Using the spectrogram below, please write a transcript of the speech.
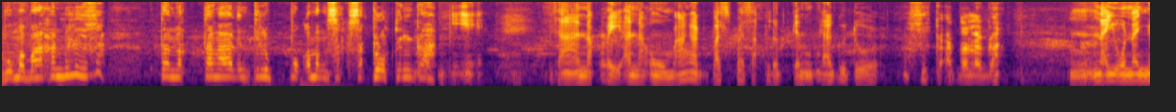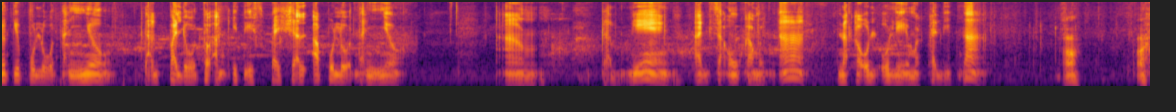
Bumabakan, Melissa. Tanak tangalan tilupok amang saksaklot king ka. Sana kay ana umang agpaspasaklot kan kagudo. Sika talaga. Nayunan nyo ti pulutan nyo. Tagpaluto ang iti special a pulutan nyo. Um, kabing, agsao ka mo na. Nakaululi makadita. Ah. ah.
